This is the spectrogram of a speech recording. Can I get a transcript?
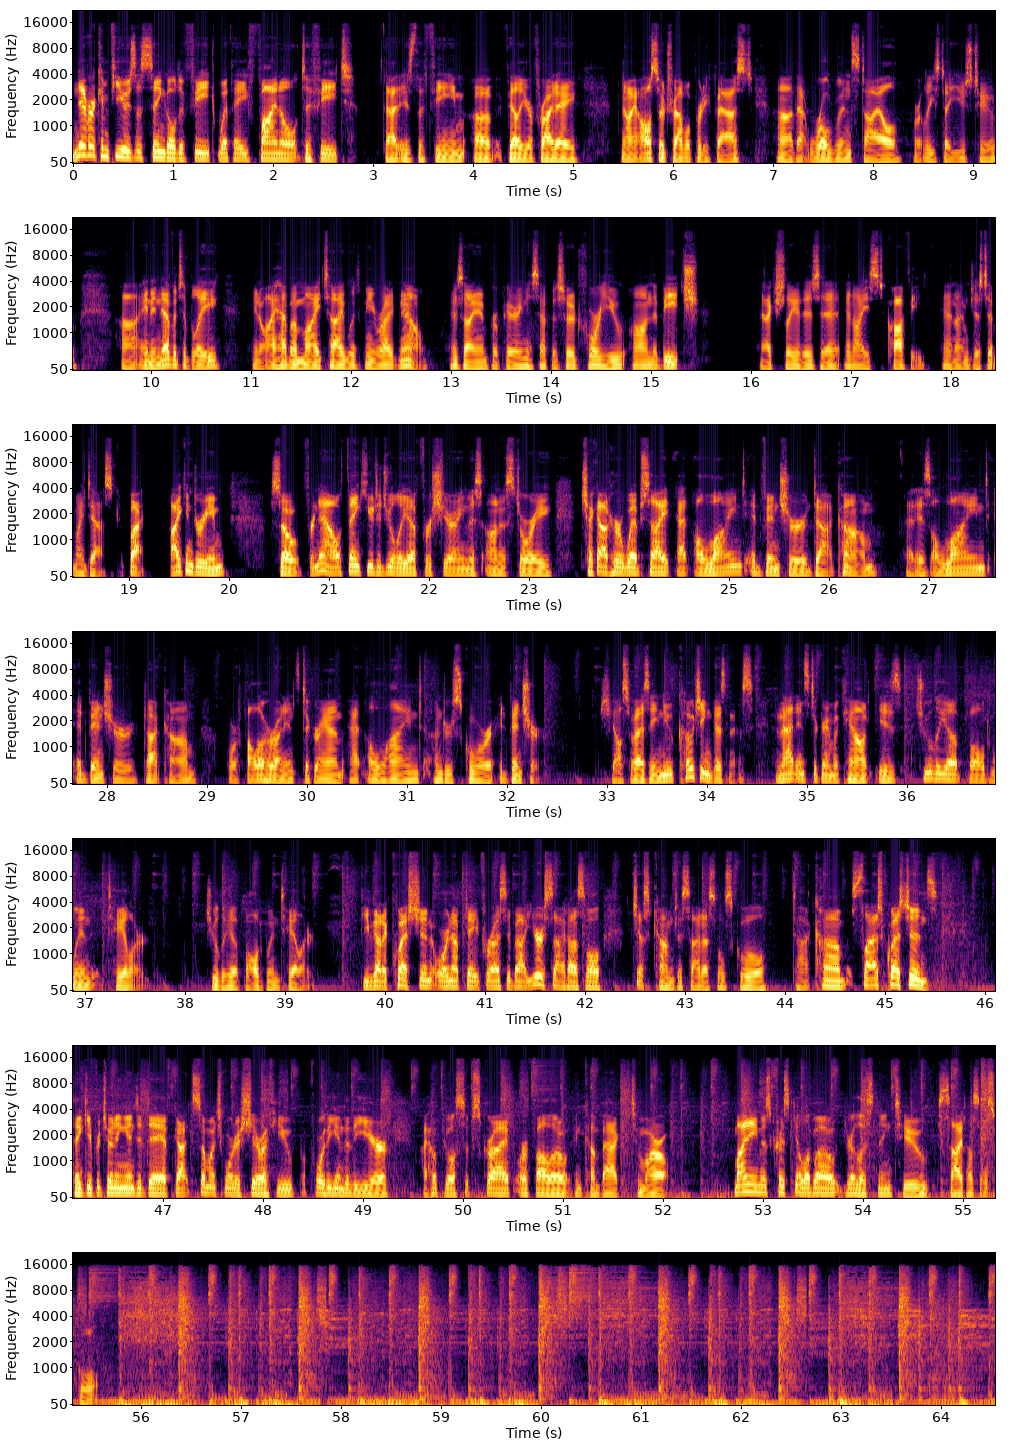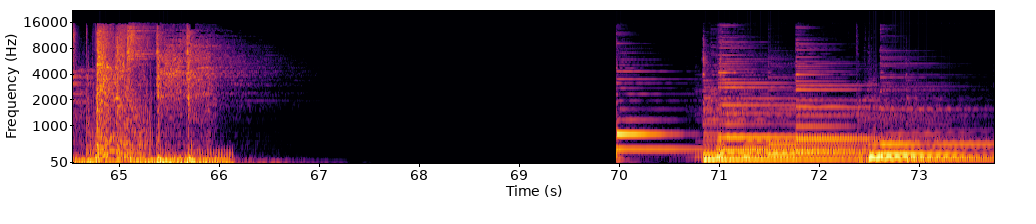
Never confuse a single defeat with a final defeat. That is the theme of Failure Friday. Now, I also travel pretty fast, uh, that whirlwind style, or at least I used to. Uh, and inevitably, you know, I have a Mai Tai with me right now as I am preparing this episode for you on the beach. Actually, it is a, an iced coffee, and I'm just at my desk. But I can dream. So for now, thank you to Julia for sharing this honest story. Check out her website at alignedadventure.com. That is alignedadventure.com or follow her on Instagram at aligned underscore adventure. She also has a new coaching business, and that Instagram account is Julia Baldwin Taylor. Julia Baldwin Taylor. If you've got a question or an update for us about your side hustle, just come to sidehustleschool.com slash questions. Thank you for tuning in today. I've got so much more to share with you before the end of the year. I hope you'll subscribe or follow and come back tomorrow. My name is Chris Guillebeau. You're listening to Side Hustle School.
